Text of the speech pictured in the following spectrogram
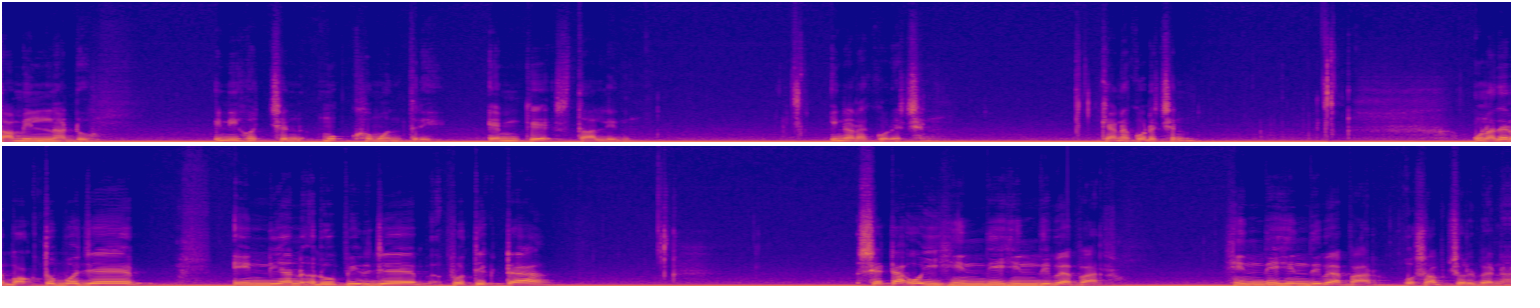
তামিলনাড়ু। ইনি হচ্ছেন মুখ্যমন্ত্রী এম কে স্তালিন ইনারা করেছেন। কেন করেছেন? ওনাদের বক্তব্য যে ইন্ডিয়ান রুপির যে প্রতীকটা, সেটা ওই হিন্দি হিন্দি ব্যাপার। হিন্দি হিন্দি ব্যাপার, ওসব চলবে না।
